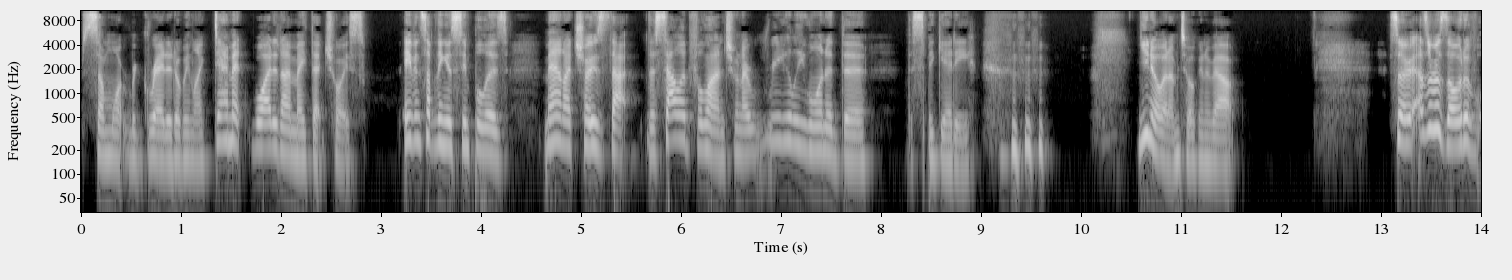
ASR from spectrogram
somewhat regretted or been like, damn it, why did I make that choice? Even something as simple as, man, I chose that, the salad for lunch when I really wanted the, the spaghetti. you know what I'm talking about. So as a result of,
